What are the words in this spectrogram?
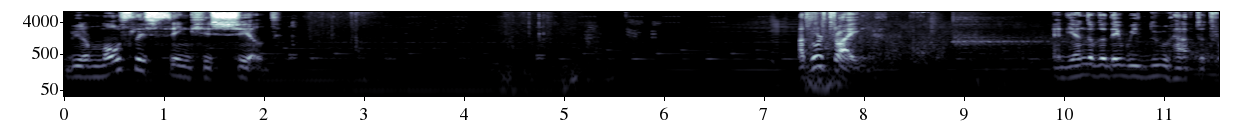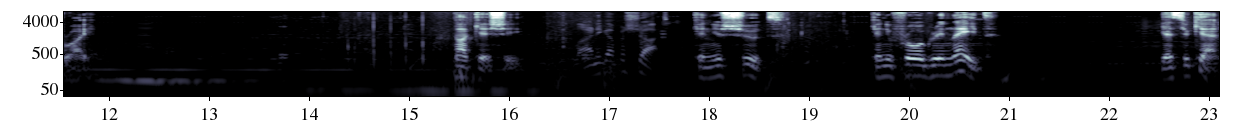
we're mostly seeing his shield. But we're trying. At the end of the day, we do have to try. Takeshi, Lining up a shot. can you shoot? Can you throw a grenade? Yes, you can.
